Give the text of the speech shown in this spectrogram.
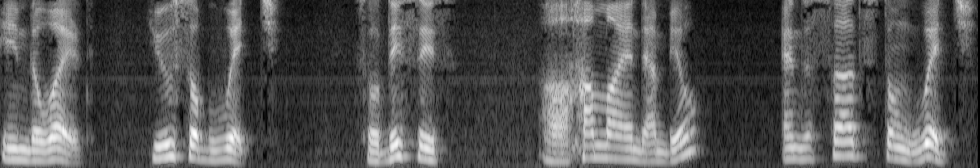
in the world, use of wedge. So this is a hammer and anvil, and the third stone wedge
